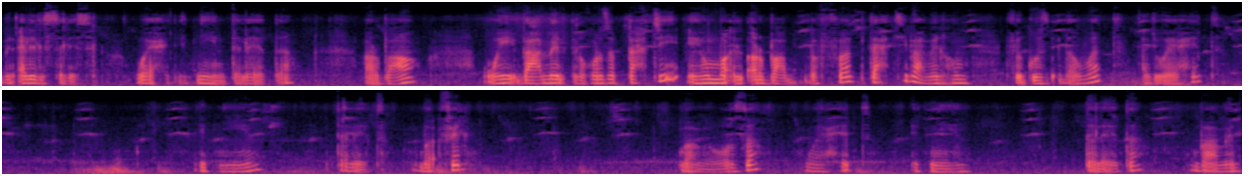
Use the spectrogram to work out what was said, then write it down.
بنقلل السلاسل. واحد اتنين تلاتة. أربعة وبعمل الغرزة بتاعتي إيه هما الأربع بفات بتاعتي بعملهم في الجزء دوت أدي واحد اتنين تلاتة. بقفل بعمل غرزة واحد اتنين تلاتة بعمل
